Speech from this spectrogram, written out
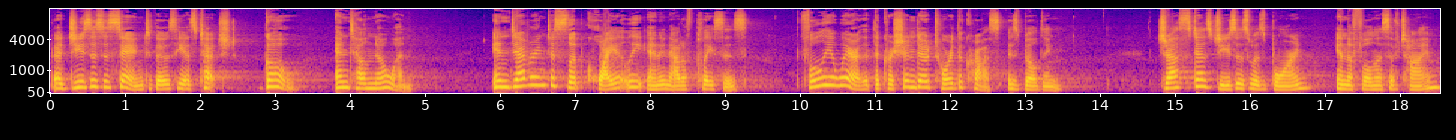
that Jesus is saying to those he has touched, Go and tell no one endeavoring to slip quietly in and out of places, fully aware that the crescendo toward the cross is building. Just as Jesus was born in the fullness of time,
